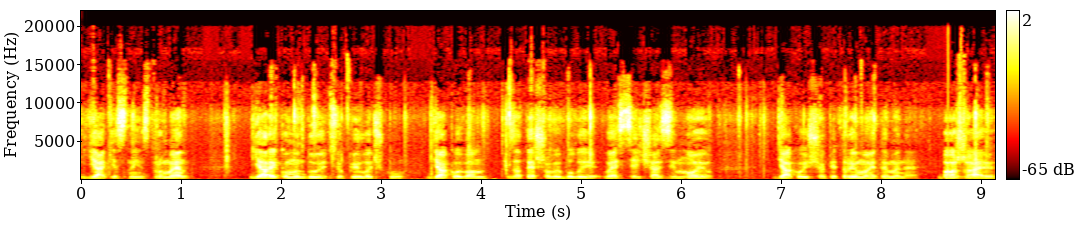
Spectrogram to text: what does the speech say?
якісний інструмент. Я рекомендую цю пилочку. Дякую вам за те, що ви були весь цей час зі мною. Дякую, що підтримуєте мене. Бажаю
